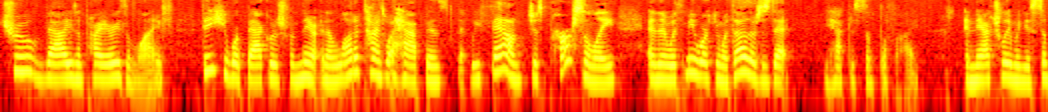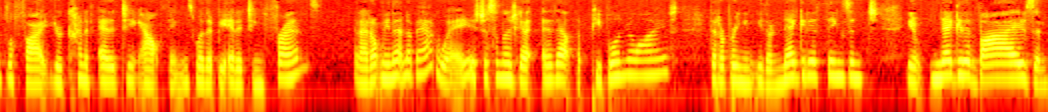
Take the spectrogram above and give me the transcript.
true values and priorities in life? Then you work backwards from there. And a lot of times, what happens that we found just personally, and then with me working with others, is that you have to simplify. And naturally, when you simplify, you're kind of editing out things, whether it be editing friends, and I don't mean that in a bad way. It's just sometimes you got to edit out the people in your lives that are bringing either negative things and you know negative vibes and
